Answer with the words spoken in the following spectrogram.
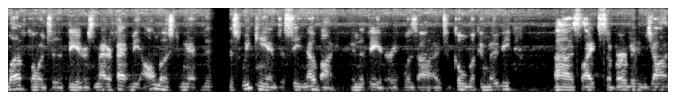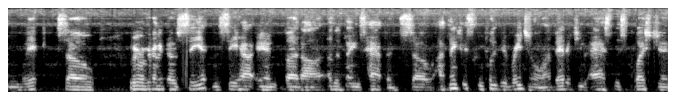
love going to the theater. As a matter of fact, we almost went th- this weekend to see Nobody in the theater. It was uh, it's a cool looking movie. Uh, it's like suburban John Wick. So we were going to go see it and see how. And but uh, other things happened. So I think it's completely regional. I bet if you ask this question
